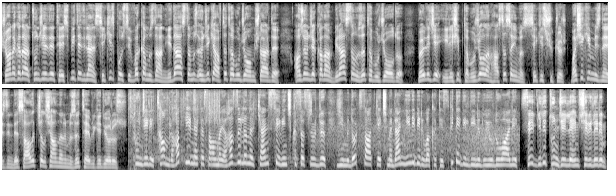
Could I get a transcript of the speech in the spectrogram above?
Şu ana kadar Tunceli'de tespit edilen 8 pozitif vakamızdan 7 hastamız önceki hafta taburcu olmuşlardı. Az önce kalan bir hastamız da taburcu oldu. Böylece iyileşip taburcu olan hasta sayımız 8 şükür. Başhekimimiz nezdinde sağlık çalışanlarımızı tebrik ediyoruz. Tunceli tam rahat bir nefes almaya hazırlanırken sevinç kısa sürdü. 24 saat geçmeden yeni bir vaka tespit edildiğini duyurdu vali. Sevgili Tunceli hemşerilerim,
